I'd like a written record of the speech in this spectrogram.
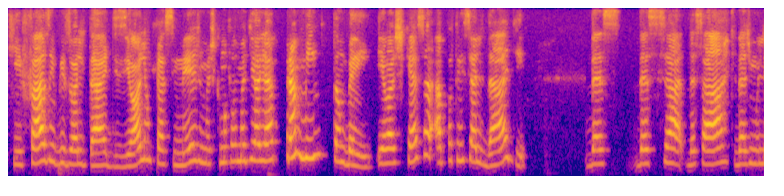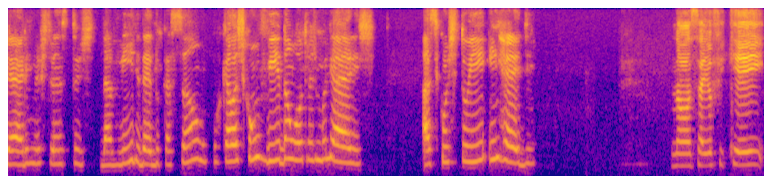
que fazem visualidades e olham para si mesmas como uma forma de olhar para mim também. E eu acho que essa a potencialidade desse, dessa, dessa arte das mulheres nos trânsitos da vida e da educação, porque elas convidam outras mulheres a se constituir em rede. Nossa, eu fiquei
